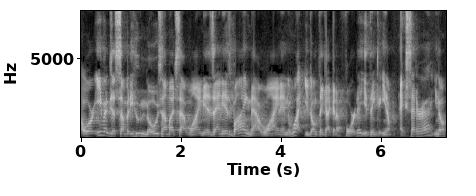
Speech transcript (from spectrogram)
or even just somebody who knows how much that wine is and is buying that wine. And what? You don't think I can afford it? You think, you know, etc. You know,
